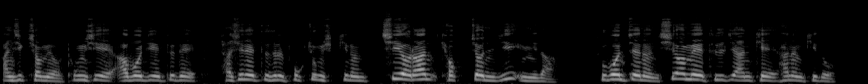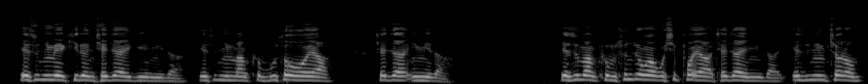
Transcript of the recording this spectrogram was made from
안식처며 동시에 아버지의 뜻에 자신의 뜻을 복종시키는 치열한 격전지입니다. 두 번째는 시험에 들지 않게 하는 기도. 예수님의 길은 제자의 길입니다. 예수님만큼 무서워야 제자입니다. 예수만큼 순종하고 싶어야 제자입니다. 예수님처럼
